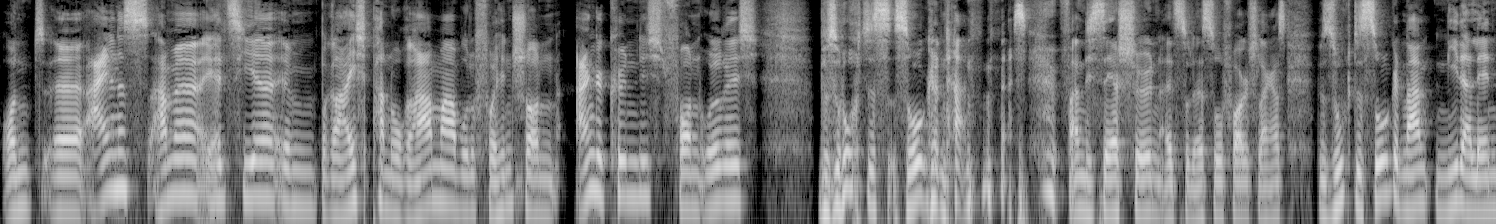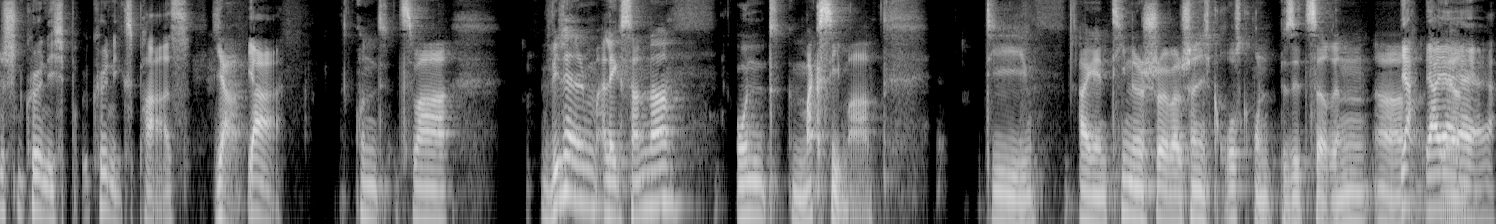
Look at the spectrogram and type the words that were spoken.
Und äh, eines haben wir jetzt hier im Bereich Panorama, wurde vorhin schon angekündigt von Ulrich, Besuch des sogenannten, das fand ich sehr schön, als du das so vorgeschlagen hast, Besuch des sogenannten niederländischen König, Königspaars. Ja, Ja, und zwar Wilhelm Alexander und Maxima, die argentinische, wahrscheinlich Großgrundbesitzerin, äh, ja, ja, ja, ja, ja. ja. Da habe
